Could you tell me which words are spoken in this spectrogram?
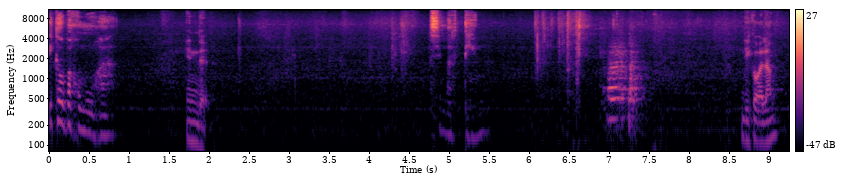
Ikaw ba kumuha? Hindi. Si Martin? Hindi ko alam.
